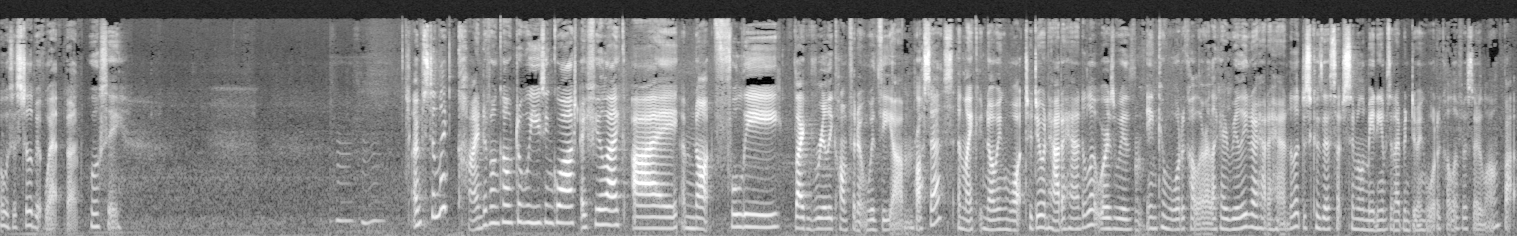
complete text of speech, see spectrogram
Oh, this is still a bit wet, but we'll see. I'm still like kind of uncomfortable using gouache. I feel like I am not fully like really confident with the um, process and like knowing what to do and how to handle it. Whereas with ink and watercolor, I like I really know how to handle it just because they're such similar mediums and I've been doing watercolor for so long. But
